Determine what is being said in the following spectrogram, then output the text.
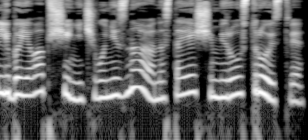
либо я вообще ничего не знаю о настоящем мироустройстве.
